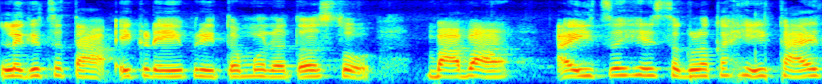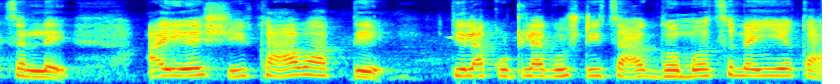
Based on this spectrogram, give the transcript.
लगेच आता इकडे प्रीतम म्हणत असतो बाबा आईचं हे सगळं काही काय चाललंय? आई अशी का वागते? तिला कुठल्या गोष्टीचा गमच नाही आहे का?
